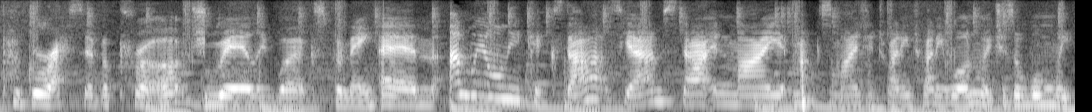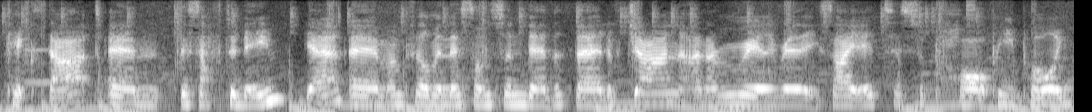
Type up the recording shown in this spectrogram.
progressive approach really works for me. Um, and we all need kickstarts, yeah. I'm starting my Maximise Your 2021, which is a one week kickstart um, this afternoon, yeah. Um, I'm filming this on Sunday the 3rd of Jan and I'm really, really excited to support people in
